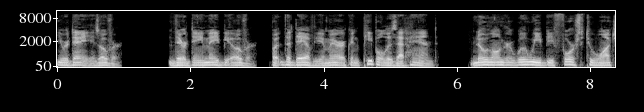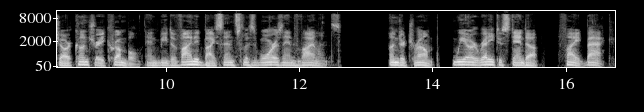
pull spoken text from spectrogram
your day is over. Their day may be over, but the day of the American people is at hand. No longer will we be forced to watch our country crumble and be divided by senseless wars and violence. Under Trump, we are ready to stand up, fight back,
